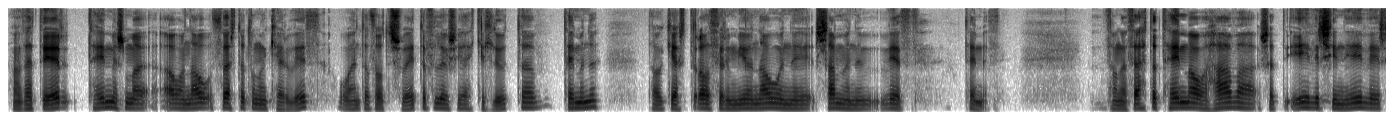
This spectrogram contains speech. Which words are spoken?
Þannig að þetta er teimi sem á að ná þverstatónum kerfið og enda þótt sveitaflög sé ekki hlut af teiminu, þá er gert ráð fyrir mjög náinni samvinni við teimið. Þannig að þetta teimi á að hafa sett yfir sín yfir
